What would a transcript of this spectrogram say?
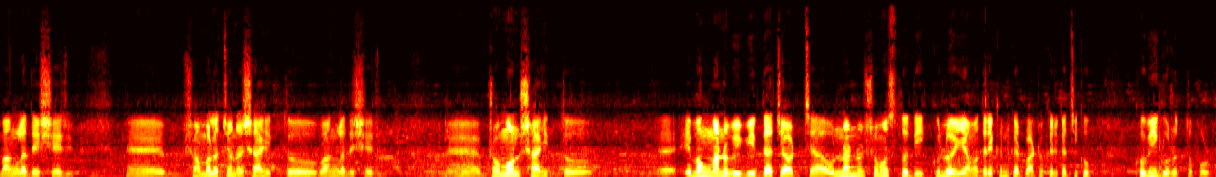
বাংলাদেশের সমালোচনা সাহিত্য, বাংলাদেশের ভ্রমণ সাহিত্য এবং মানবিক বিদ্যা চর্চা, অন্যান্য সমস্ত দিকগুলোই আমাদের এখানকার পাঠকের কাছে খুব, খুবই গুরুত্বপূর্ণ।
